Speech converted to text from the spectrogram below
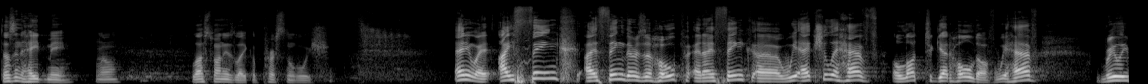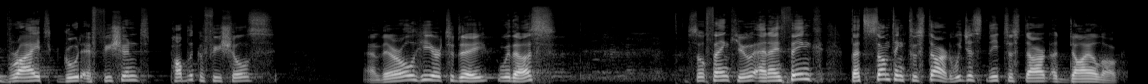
doesn't hate me. No. Last one is like a personal wish. Anyway, I think, I think there's a hope, and I think uh, we actually have a lot to get hold of. We have really bright, good, efficient public officials, and they're all here today with us. So thank you, and I think that's something to start. We just need to start a dialogue.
